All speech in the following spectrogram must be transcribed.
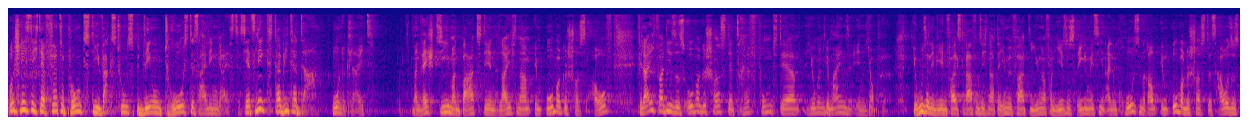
Und schließlich der vierte Punkt, die Wachstumsbedingung Trost des Heiligen Geistes. Jetzt liegt Tabitha da, ohne Kleid. Man wäscht sie, man bat den Leichnam im Obergeschoss auf. Vielleicht war dieses Obergeschoss der Treffpunkt der jungen Gemeinde in Joppe. Jerusalem jedenfalls trafen sich nach der Himmelfahrt die Jünger von Jesus regelmäßig in einem großen Raum im Obergeschoss des Hauses.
